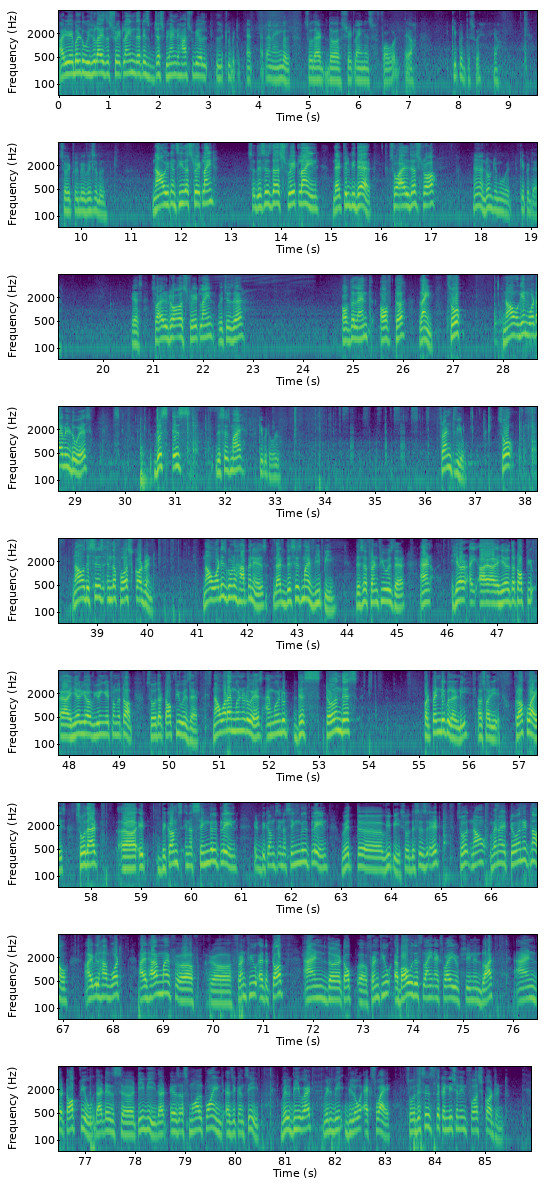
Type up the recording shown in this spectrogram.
Are you able to visualize the straight line? That is just behind it has to be a little bit at, at an angle so that the straight line is forward. Yeah. Keep it this way. Yeah. So it will be visible. Now you can see the straight line. So this is the straight line that will be there. So I'll just draw. No no don't remove it. Keep it there yes. So I'll draw a straight line which is there of the length of the line. So now again what I will do is this is this is my keep it hold front view. So now this is in the first quadrant. Now what is going to happen is that this is my VP this is a front view is there and here I, I here the top view uh, here you are viewing it from the top so the top view is there now what I am going to do is I am going to this turn this perpendicularly oh sorry clockwise so that uh, it becomes in a single plane it becomes in a single plane with uh, VP. So, this is it. So, now when I turn it now I will have what I will have my uh, uh, front view at the top and the top front view above this line xy you have seen in black and the top view that is uh, TV that is a small point as you can see will be what will be below xy. So, this is the condition in first quadrant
